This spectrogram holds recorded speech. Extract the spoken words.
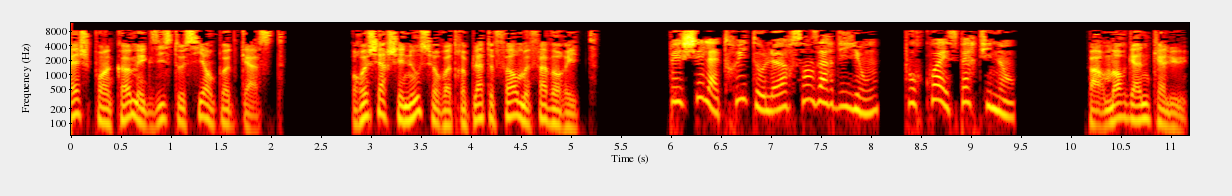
pêche.com existe aussi en podcast. Recherchez-nous sur votre plateforme favorite. Pêcher la truite au leurre sans ardillon, pourquoi est-ce pertinent? Par Morgane Calu.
